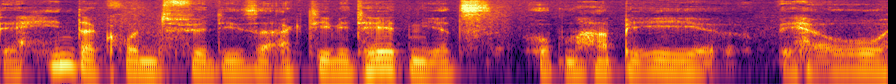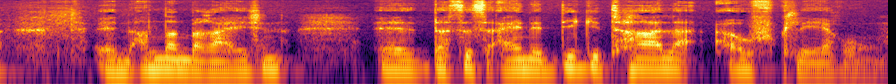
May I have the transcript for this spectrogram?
der Hintergrund für diese Aktivitäten jetzt OpenHPE, WHO, in anderen Bereichen, äh, dass es eine digitale Aufklärung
